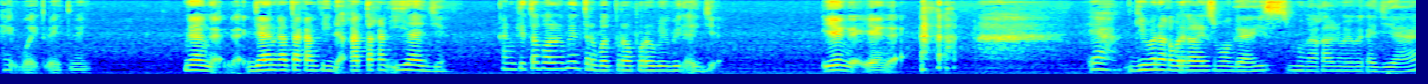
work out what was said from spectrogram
Eh wait wait wait. Nggak nggak nggak. Jangan katakan tidak, katakan iya aja. Kan kita paling pinter buat pura-pura baik-baik aja. Iya nggak, iya nggak? Ya, gimana kabar kalian semua guys? Semoga kalian baik-baik aja.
